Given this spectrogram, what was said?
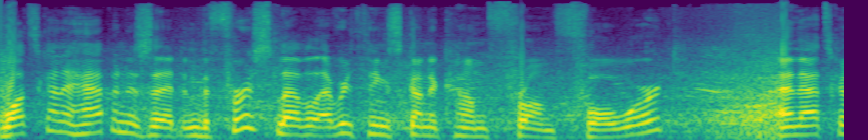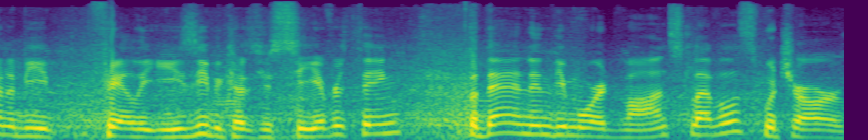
what's going to happen is that in the first level, everything's going to come from forward, and that's going to be fairly easy because you see everything. But then in the more advanced levels, which are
